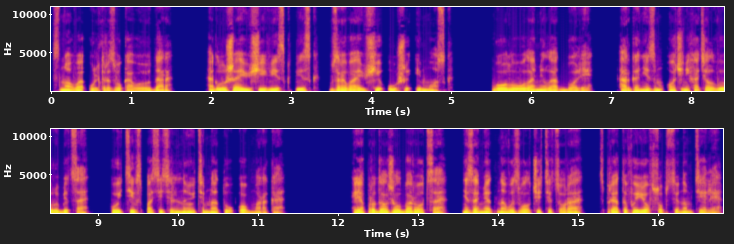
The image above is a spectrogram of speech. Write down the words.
Снова ультразвуковой удар, оглушающий визг-писк, взрывающий уши и мозг. Голову ломило от боли. Организм очень хотел вырубиться, уйти в спасительную темноту обморока. Я продолжал бороться, незаметно вызвал частицу Ра, спрятав ее в собственном теле.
